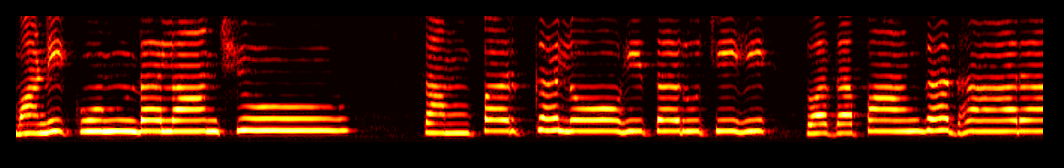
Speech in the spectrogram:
मणिकुण्डलांशु। सम्पर्कलोहितरुचिः त्वदपाङ्गधारा।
